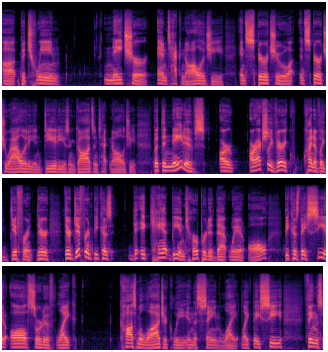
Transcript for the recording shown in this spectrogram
uh, between nature and technology and spiritual and spirituality and deities and gods and technology. But the natives are are actually very kind of like different. They're they're different because it can't be interpreted that way at all because they see it all sort of like cosmologically in the same light. Like they see things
